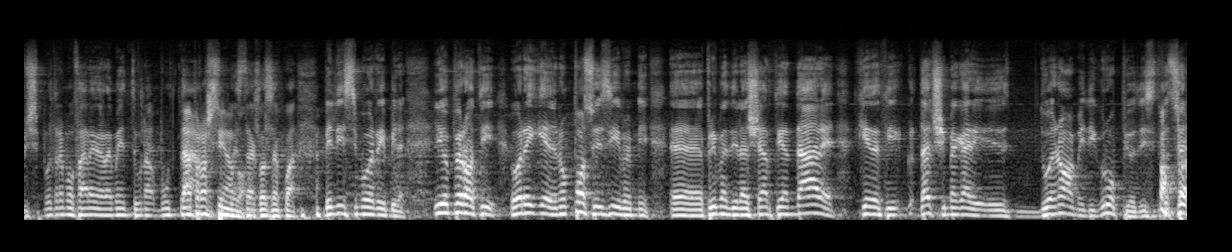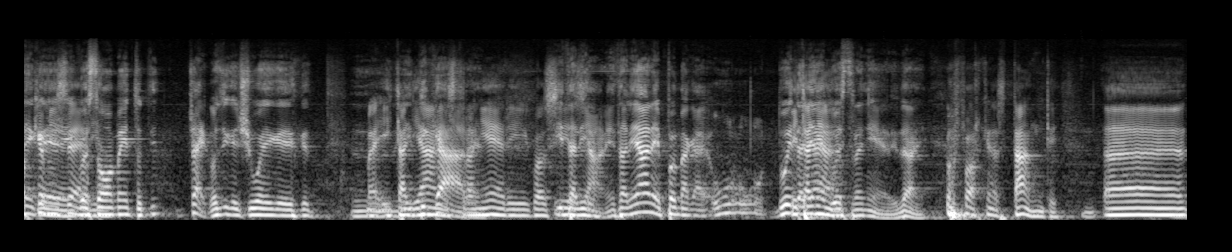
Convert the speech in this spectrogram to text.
ci potremmo fare veramente una puntata su questa volta. cosa qua, bellissimo orribile. Io però ti vorrei chiedere, non posso esimermi eh, prima di lasciarti andare, chiederti, dacci magari eh, due nomi di gruppi o di situazioni porca che in miseria. questo momento, ti- cioè così che ci vuoi che, che, Beh, eh, italiani, indicare. stranieri, qualsiasi. Italiani, italiani e poi magari uh, uh, due italiani e Italiani. due stranieri, dai. Oh, porca, tanti. Eh,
